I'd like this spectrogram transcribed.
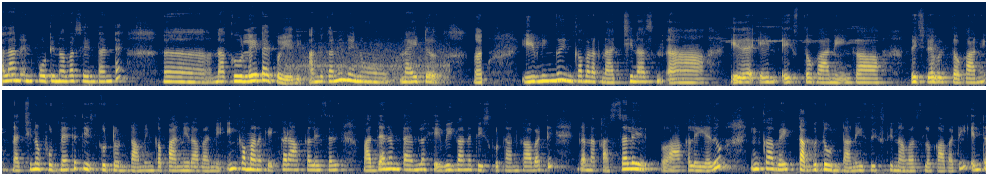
అలా నేను ఫోర్టీన్ అవర్స్ ఏంటంటే నాకు లేట్ అయిపోయేది. అందుకని నేను నైట్ ఈవినింగ్ ఇంకా మనకు నచ్చిన ఎగ్స్తో కానీ ఇంకా వెజిటేబుల్స్తో కానీ నచ్చిన ఫుడ్ని అయితే తీసుకుంటుంటాం. ఇంకా పన్నీర్ అవన్నీ. ఇంకా మనకి ఎక్కడ ఆకలి వేస్తుంది మధ్యాహ్నం టైంలో హెవీగానే తీసుకుంటాను కాబట్టి ఇంకా నాకు అస్సలు ఆకలేయదు. ఇంకా వెయిట్ తగ్గుతూ ఉంటాను ఈ సిక్స్టీన్ అవర్స్లో కాబట్టి. ఎంత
